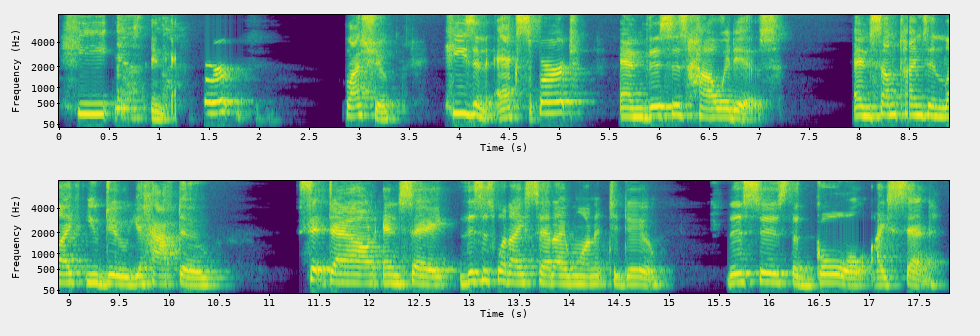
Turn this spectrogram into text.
He is an expert. Bless you. He's an expert, and this is how it is. And sometimes in life, you do, you have to sit down and say, This is what I said I wanted to do. This is the goal I said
